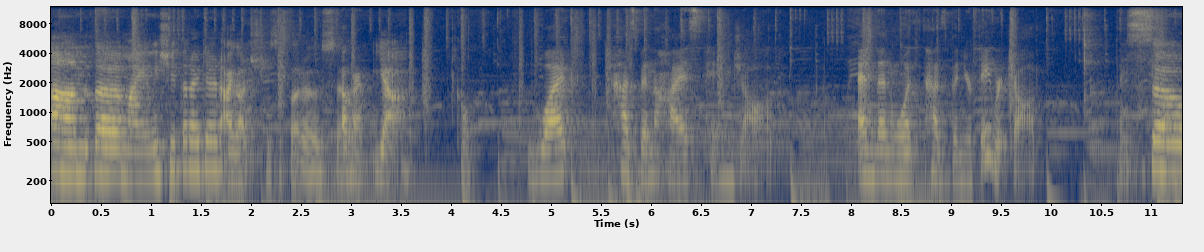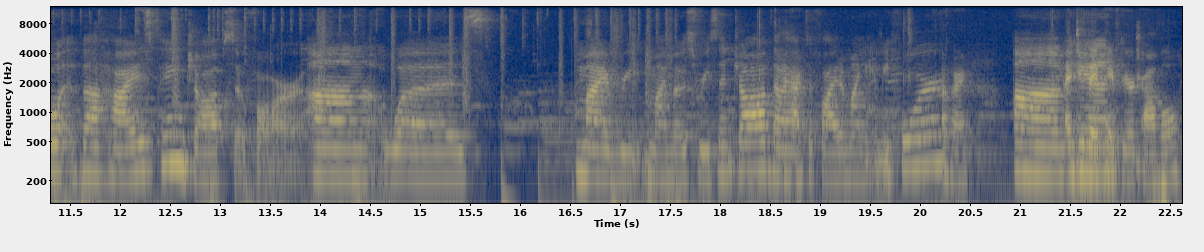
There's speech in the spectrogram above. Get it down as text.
Um, the Miami shoot that I did, I got to choose the photos. So okay. yeah. Cool. What has been the highest paying job? And then what has been your favorite job? So the highest paying job so far um, was my re- my most recent job that I had to fly to Miami for. Okay. Um, and do and they pay for your travel?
